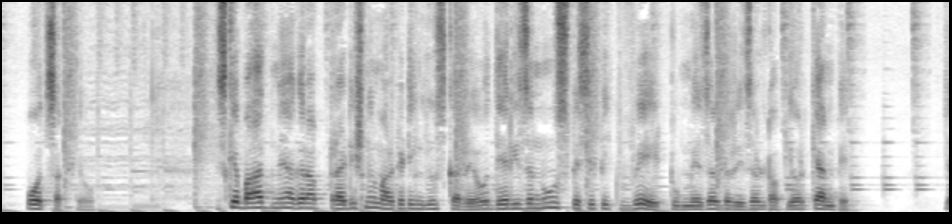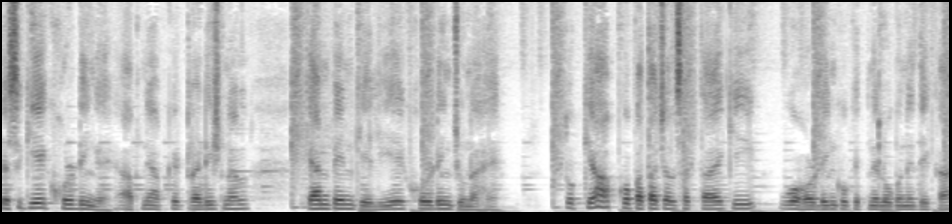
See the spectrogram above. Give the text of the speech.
पहुँच सकते हो। इसके बाद में अगर आप ट्रेडिशनल मार्केटिंग यूज़ कर रहे हो there is a no specific way to measure the result of your campaign जैसे कि एक होर्डिंग है, आपने आपके ट्रेडिशनल कैंपेन के लिए एक होर्डिंग चुना है। तो क्या आपको पता चल सकता है कि वो होर्डिंग को कितने लोगों ने देखा,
